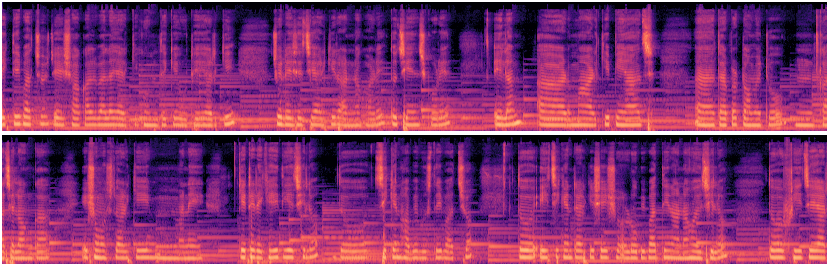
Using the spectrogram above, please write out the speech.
দেখতেই পাচ্ছ যে সকালবেলায় আর কি ঘুম থেকে উঠে আর কি চলে এসেছি আর কি রান্নাঘরে। তো চেঞ্জ করে এলাম। আর মা আর কি পেঁয়াজ তারপর টমেটো কাঁচা লঙ্কা, এই সমস্ত আর কি মানে কেটে রেখেই দিয়েছিল। তো চিকেন হবে বুঝতেই পারছ। তো এই চিকেনটা আর কি সেই রবিবার দিন আনা হয়েছিল। তো ফ্রিজে আর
